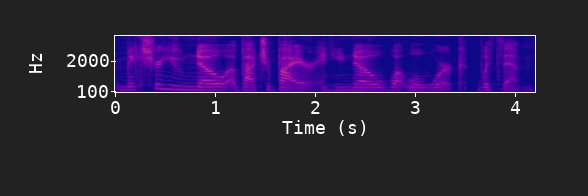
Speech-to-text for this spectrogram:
make sure you know about your buyer and you know what will work with them.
